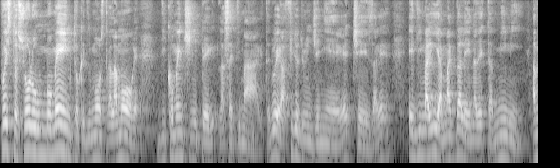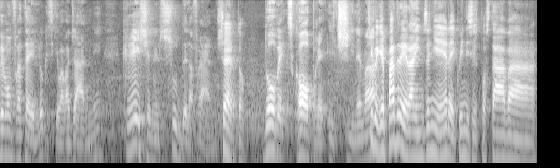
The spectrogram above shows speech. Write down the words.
questo è solo un momento che dimostra l'amore di Comencini per la settima arte. Lui era figlio di un ingegnere, Cesare, e di Maria Maddalena, detta Mimì. Aveva un fratello che si chiamava Gianni, cresce nel sud della Francia, Certo. dove scopre il cinema. Sì, perché il padre era ingegnere e quindi si spostava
